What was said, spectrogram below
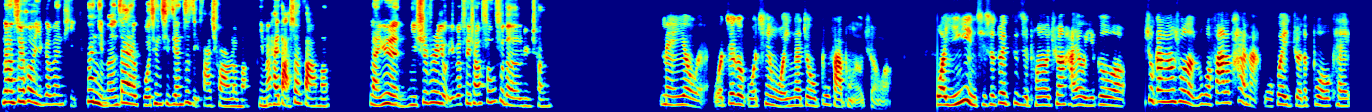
那最后一个问题，那你们在国庆期间自己发圈儿了吗？你们还打算发吗？揽月，你是不是有一个非常丰富的旅程？没有哎，我这个国庆我应该就不发朋友圈了。我隐隐其实对自己朋友圈还有一个，就刚刚说的，如果发的太满，我会觉得不 OK；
